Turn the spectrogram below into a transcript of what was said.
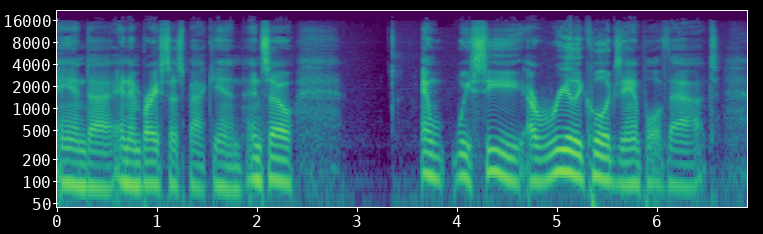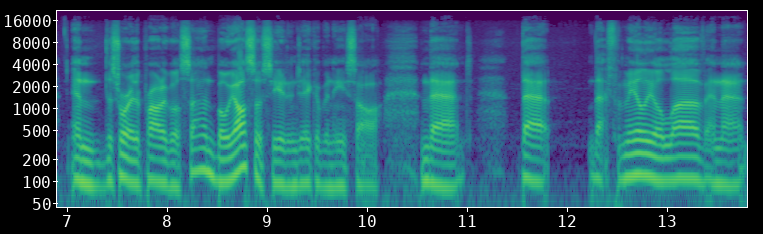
and uh, and embraced us back in. And so, and we see a really cool example of that in the story of the prodigal son, but we also see it in Jacob and Esau that that that familial love and that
